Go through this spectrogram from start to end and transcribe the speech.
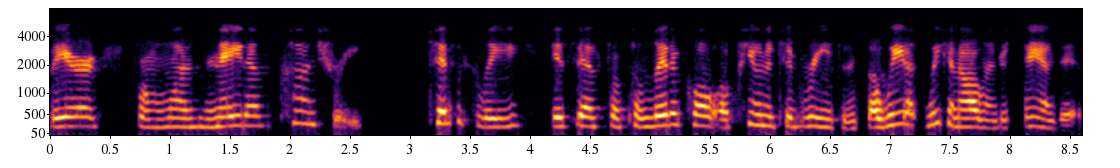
bared from one's native country. Typically, it says for political or punitive reasons. So we we can all understand this.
